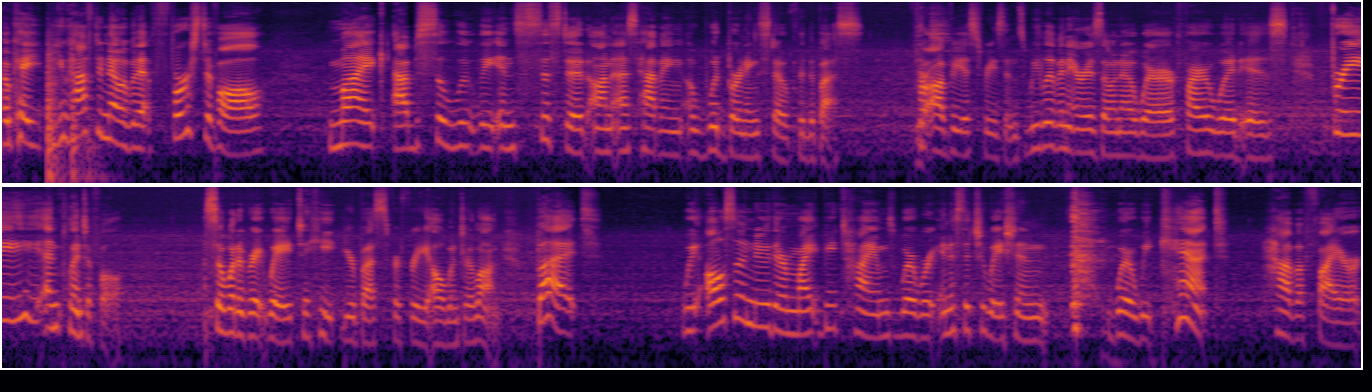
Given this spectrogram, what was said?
Okay, you have to know that first of all, Mike absolutely insisted on us having a wood burning stove for the bus for Yes. obvious reasons. We live in Arizona where firewood is free and plentiful. So, what a great way to heat your bus for free all winter long. But we also knew there might be times where we're in a situation where we can't have a fire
